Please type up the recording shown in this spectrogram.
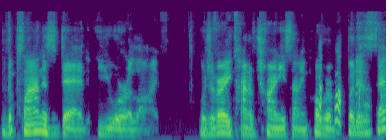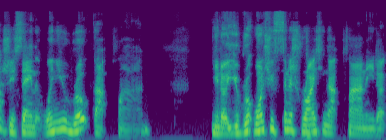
the plan is dead, you are alive, which is a very kind of Chinese sounding proverb, but is essentially saying that when you wrote that plan, you know, you wrote, once you finish writing that plan, you don't,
